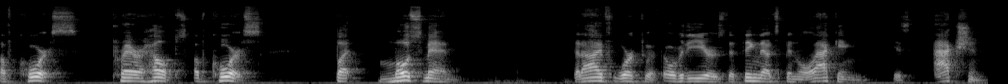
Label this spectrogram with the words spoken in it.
of course. Prayer helps, of course. But most men that I've worked with over the years, the thing that's been lacking is action.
